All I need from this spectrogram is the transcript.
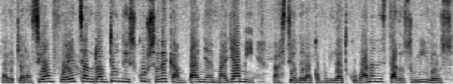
La declaración fue hecha durante un discurso de campaña en Miami, bastión de la comunidad cubana en Estados Unidos.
